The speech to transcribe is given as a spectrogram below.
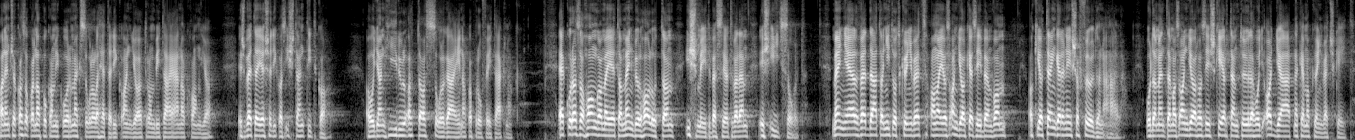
hanem csak azok a napok, amikor megszólal a hetedik angyal trombitájának hangja, és beteljesedik az Isten titka, ahogyan hírül adta a szolgáinak, a profétáknak. Ekkor az a hang, amelyet a mennyből hallottam, ismét beszélt velem, és így szólt. Menj el, vedd át a nyitott könyvet, amely az angyal kezében van, aki a tengeren és a földön áll. Oda mentem az angyalhoz, és kértem tőle, hogy adja át nekem a könyvecskét.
